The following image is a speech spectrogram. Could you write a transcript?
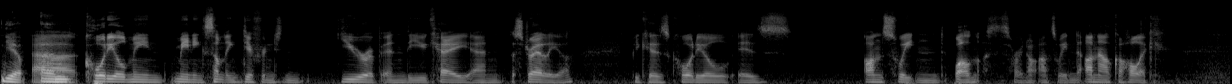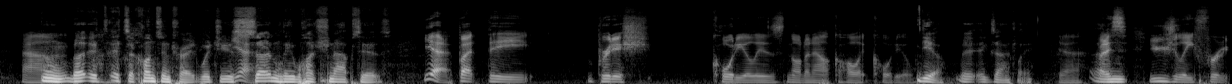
Yeah, Uh, and cordial mean meaning something different in Europe and the UK and Australia, because cordial is unsweetened. Well, not, sorry, not unsweetened, unalcoholic. Um, mm, but it's it's a concentrate, which is Yeah. certainly what schnapps is. Yeah, but the British cordial is not an alcoholic cordial. Yeah, exactly. Yeah, but it's Um, usually fruit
